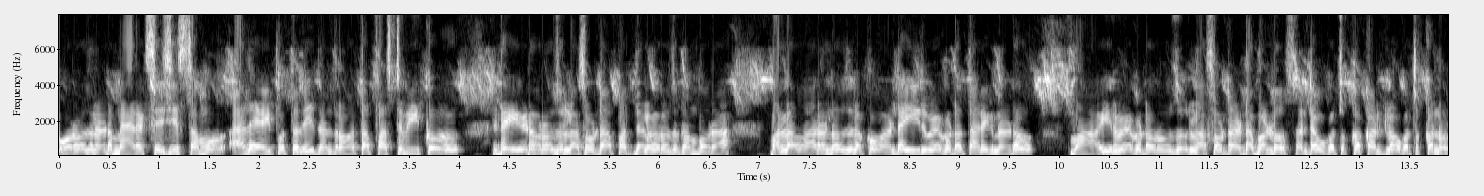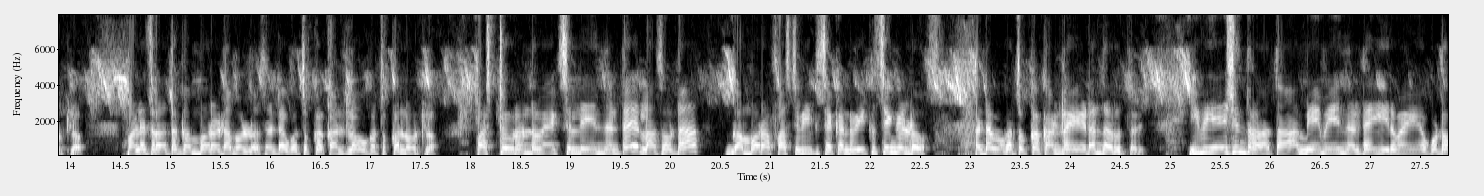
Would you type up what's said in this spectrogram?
ఒక రోజు నాడు మ్యారక్స్ వేసి ఇస్తాము అదే అయిపోతుంది. దాని తర్వాత ఫస్ట్ వీక్ అంటే ఏడో రోజు లసోటా పద్నాలుగో రోజు గంబోరా మళ్ళా వారం రోజులకు అంటే ఇరవై ఒకటో తారీఖు నాడు మా ఇరవై ఒకటో రోజు లసోటా డబల్ డోస్ అంటే ఒక చుక్క కంట్లో ఒక చుక్క నోట్లో. మళ్ళీ తర్వాత గంబోరా డబల్ డోస్ అంటే ఒక చుక్క కంట్లో ఒక చుక్క నోట్లో. ఫస్ట్ రెండు వ్యాక్సిన్లు ఏంటంటే LaSota Gumboro first week second week single dose అంటే ఒక చుక్క కంట్లో వేయడం జరుగుతుంది. ఇవి వేసిన తర్వాత మేము ఏంటంటే ఇరవై ఒకటో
